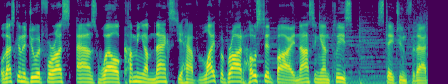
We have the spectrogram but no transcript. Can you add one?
Well, that's going to do it for us as well. Coming up next, you have Life Abroad hosted by Na Sing-yan. Please stay tuned for that.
